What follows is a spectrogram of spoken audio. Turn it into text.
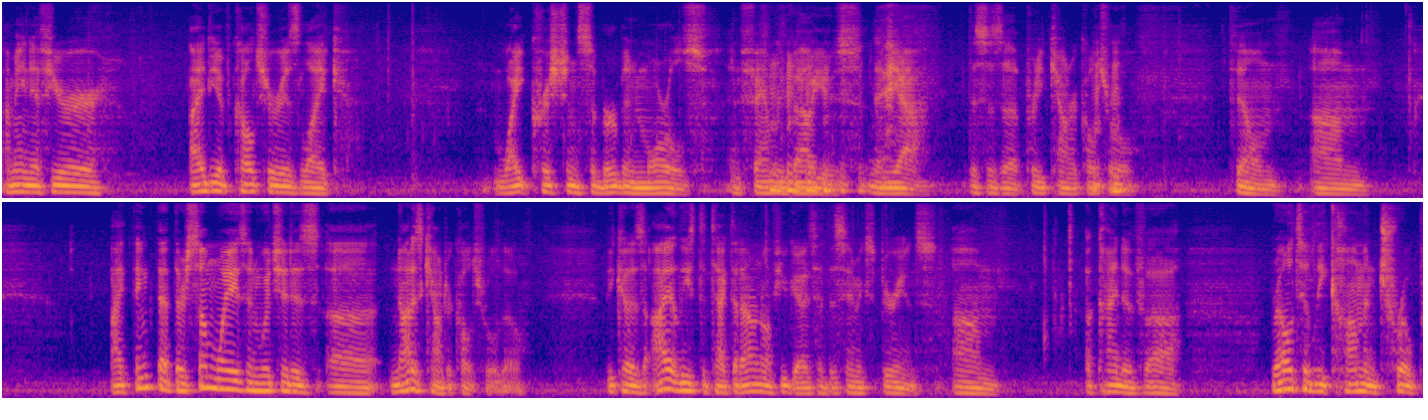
I mean, if your idea of culture is like white Christian suburban morals and family values, then yeah, this is a pretty countercultural film. Um, I think that there's some ways in which it is uh, not as countercultural, though, because I at least detected, I don't know if you guys had the same experience, um, a kind of uh, relatively common trope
